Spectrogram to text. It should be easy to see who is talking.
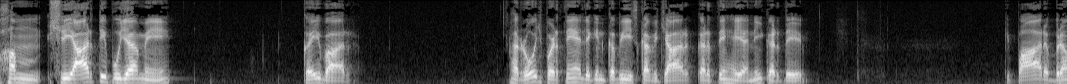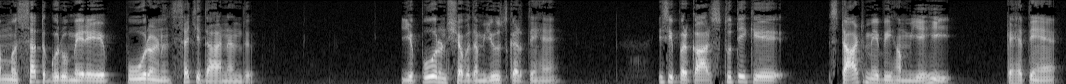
Speaker 1: हम श्री आरती पूजा में कई बार हर रोज पढ़ते हैं, लेकिन कभी इसका विचार करते हैं या नहीं करते कि पार ब्रह्म सत गुरु मेरे पूर्ण सचिदानंद ये पूर्ण शब्द हम यूज़ करते हैं। इसी प्रकार स्तुति के स्टार्ट में भी हम यही कहते हैं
